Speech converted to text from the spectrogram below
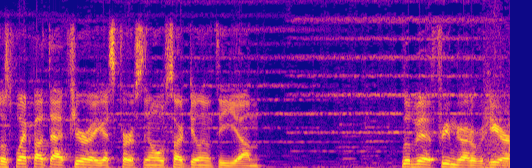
Let's wipe out that Fury, I guess, first, and then we'll start dealing with the um, little bit of Freedom Guard over here.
